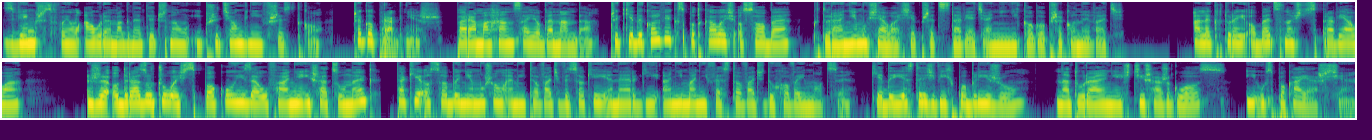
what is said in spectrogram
Zwiększ swoją aurę magnetyczną i przyciągnij wszystko, czego pragniesz. Paramahansa Yogananda. Czy kiedykolwiek spotkałeś osobę, która nie musiała się przedstawiać ani nikogo przekonywać, ale której obecność sprawiała, że od razu czułeś spokój, zaufanie i szacunek? Takie osoby nie muszą emitować wysokiej energii ani manifestować duchowej mocy. Kiedy jesteś w ich pobliżu, naturalnie ściszasz głos i uspokajasz się.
